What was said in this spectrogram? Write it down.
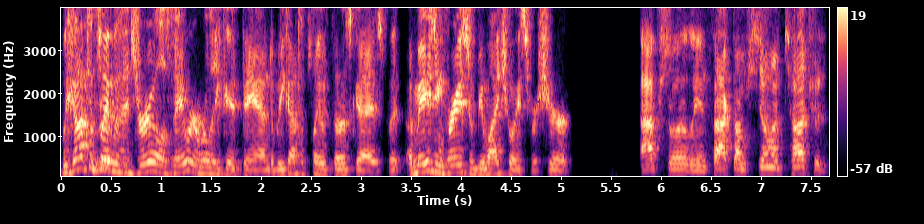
We got to play with the Drills. They were a really good band. We got to play with those guys, but Amazing Grace would be my choice for sure. Absolutely. In fact, I'm still in touch with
